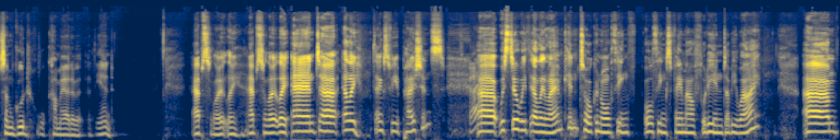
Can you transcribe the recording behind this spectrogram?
some good will come out of it at the end. Absolutely, absolutely. And uh, Ellie, thanks for your patience. Okay. Uh, we're still with Ellie Lampkin, talking all things all things female footy in WA. Um,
